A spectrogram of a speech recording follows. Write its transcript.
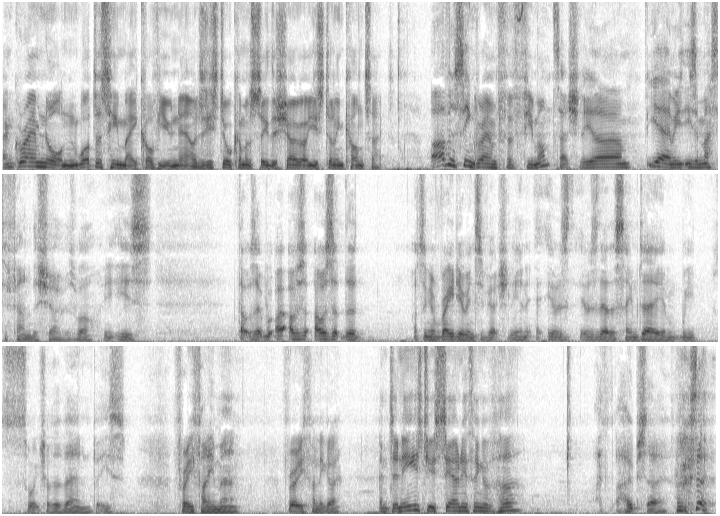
And Graham Norton, what does he make of you now? Does he still come and see the show? Are you still in contact? I haven't seen Graham for a few months actually. Um, yeah, I mean, he's a massive fan of the show as well. He, he's that was it. I was I was at the I was doing a radio interview actually, and it, it was it was there the same day, and we saw each other then. But he's a very funny man, very funny guy. And Denise, do you see anything of her? I, I hope so.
